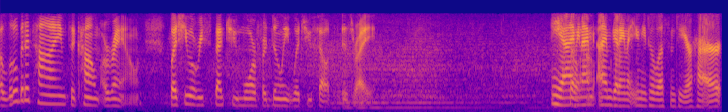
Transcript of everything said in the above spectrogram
a little bit of time to come around, but she will respect you more for doing what you felt is right. Yeah, So, I mean, I'm um, I'm getting that you need to listen to your heart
